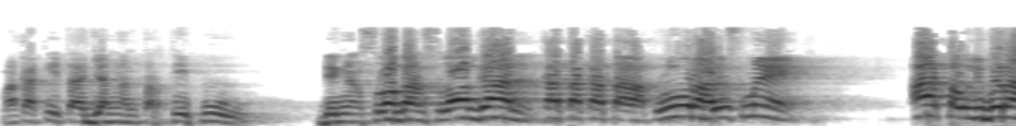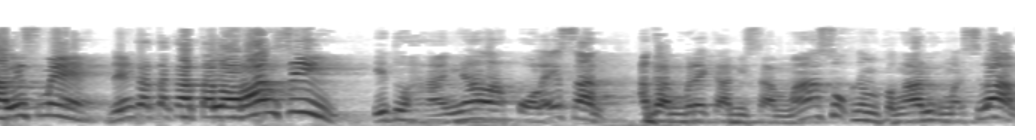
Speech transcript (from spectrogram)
maka kita jangan tertipu dengan slogan-slogan, kata-kata pluralisme atau liberalisme dengan kata-kata toleransi itu hanyalah polesan agar mereka bisa masuk dan mempengaruhi umat Islam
